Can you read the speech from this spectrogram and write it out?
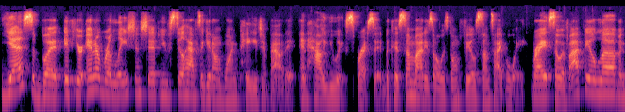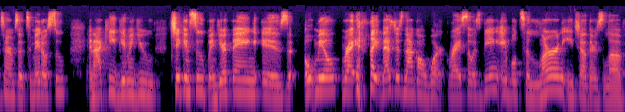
Yes, but if you're in a relationship, you still have to get on one page about it and how you express it because somebody's always going to feel some type of way, right? So if I feel love in terms of tomato soup and I keep giving you chicken soup and your thing is oatmeal, right? like that's just not going to work, right? So it's being able to learn each other's love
